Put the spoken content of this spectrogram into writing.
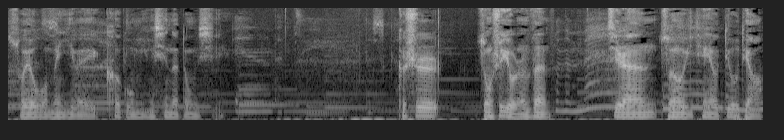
所有我们以为刻骨铭心的东西。可是，总是有人问：既然总有一天要丢掉，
